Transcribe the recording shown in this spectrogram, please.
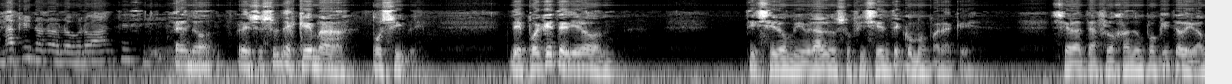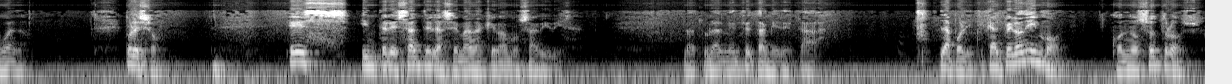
Macri no lo logró antes y... Bueno, pero eso es un esquema posible. Después que te dieron, te hicieron vibrar lo suficiente como para que se ahora te aflojando un poquito, diga, bueno. Por eso, es interesante las semanas que vamos a vivir. Naturalmente también está la política. El peronismo, con nosotros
